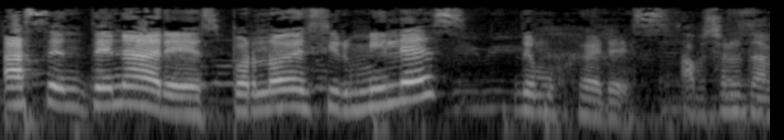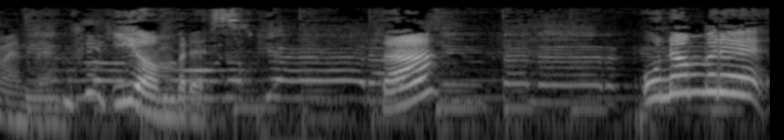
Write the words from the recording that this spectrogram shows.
a centenares, por no decir miles, de mujeres Absolutamente. y hombres. ¿Está? Un hombre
